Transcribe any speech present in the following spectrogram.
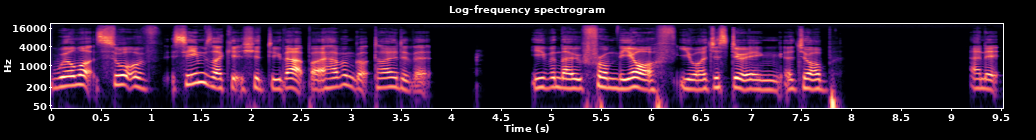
Wilmot sort of seems like it should do that, but I haven't got tired of it. Even though from the off you are just doing a job and it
